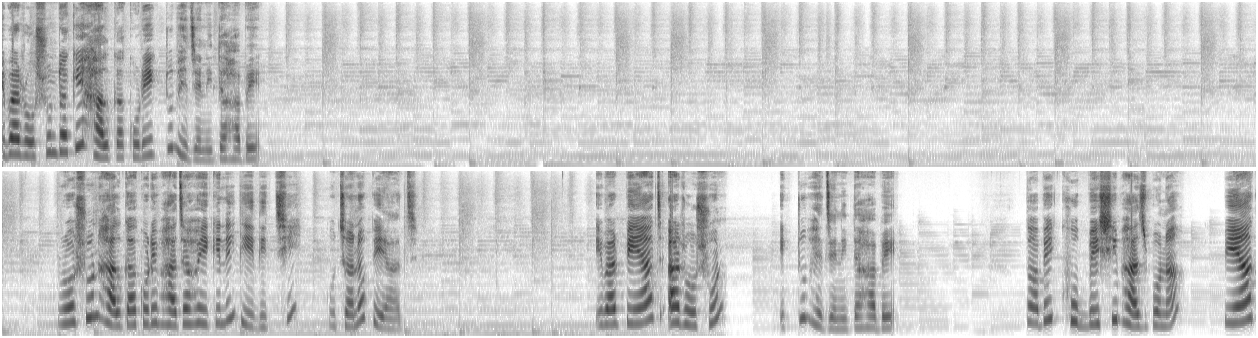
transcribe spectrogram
এবার রসুনটাকে হালকা করে একটু ভেজে নিতে হবে। রসুন হালকা করে ভাজা হয়ে গেলেই দিয়ে দিচ্ছি কুচানো পেঁয়াজ। এবার পেঁয়াজ আর রসুন একটু ভেজে নিতে হবে। তবে খুব বেশি ভাজবো না। পেঁয়াজ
